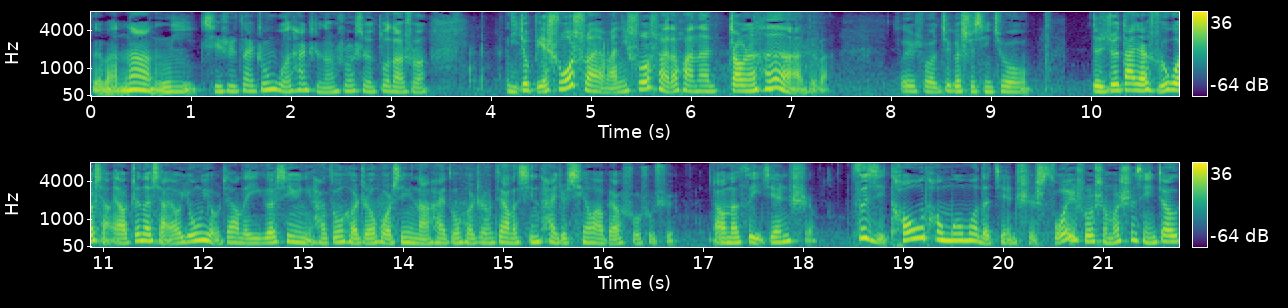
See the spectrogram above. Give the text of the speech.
对吧？那你其实在中国，他只能说是做到说，你就别说出来嘛，你说出来的话，那招人恨啊，对吧？所以说这个事情就，对，就大家如果想要真的想要拥有这样的一个幸运女孩综合征或者幸运男孩综合征这样的心态，就千万不要说出去，然后呢自己坚持，自己偷偷摸摸的坚持。所以说什么事情叫？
